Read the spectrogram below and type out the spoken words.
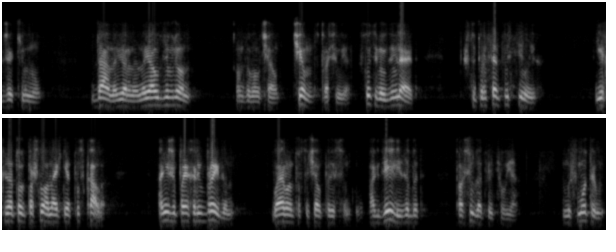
Джек кивнул. Да, наверное, но я удивлен. Он замолчал. Чем? Спросил я. Что тебя удивляет? Что Персе отпустила их. Если на то пошло, она их не отпускала. Они же поехали в Брейден. Вайерман постучал по рисунку. «А где Элизабет?» «Повсюду», — ответил я. «Мы смотрим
